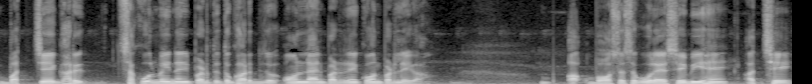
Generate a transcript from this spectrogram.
बच्चे घर स्कूल में ही नहीं पढ़ते तो घर जो ऑनलाइन पढ़ रहे हैं कौन पढ़ लेगा बहुत से स्कूल ऐसे भी हैं अच्छे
